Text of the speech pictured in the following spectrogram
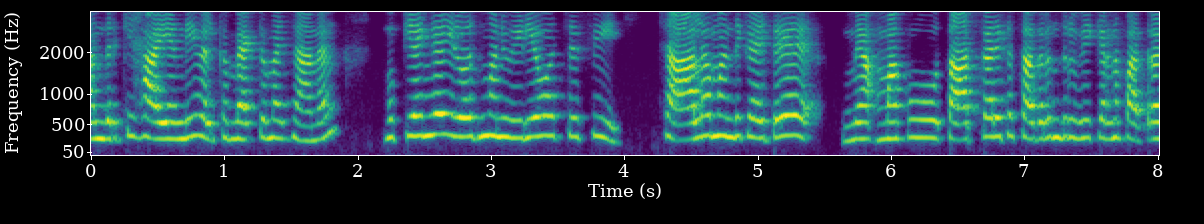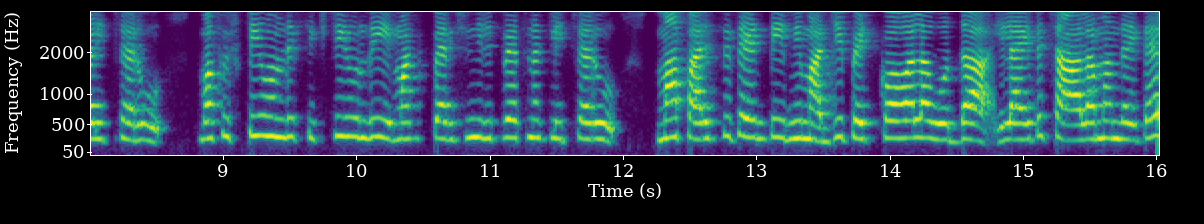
అందరికి హాయ్ అండి. Welcome back to my channel ముఖ్యంగా ఈ రోజు మన వీడియో వచ్చేసి చాలా మందికి అయితే మా- మాకు తాత్కాలిక సదరం ధృవీకరణ పత్రాలు ఇచ్చారు. మా ఫిఫ్టీ ఉంది సిక్స్టీ ఉంది మాకు పెన్షన్ నిలిపివేసినట్లు ఇచ్చారు. మా పరిస్థితి ఏంటి? మేము అర్జీ పెట్టుకోవాలా వద్దా? ఇలా అయితే చాలా మంది అయితే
